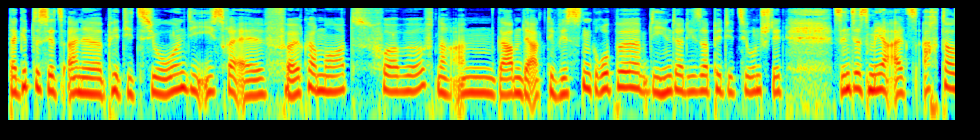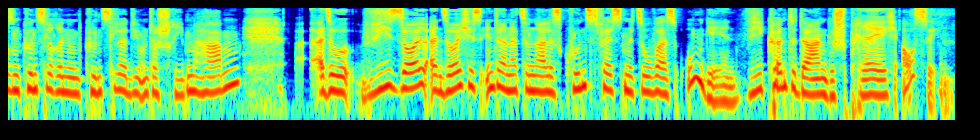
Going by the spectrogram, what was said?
da gibt es jetzt eine Petition, die Israel Völkermord vorwirft. Nach Angaben der Aktivistengruppe, die hinter dieser Petition steht, sind es mehr als 8000 Künstlerinnen und Künstler, die unterschrieben haben. Also wie soll ein solches internationales Kunstfest mit sowas umgehen? Wie könnte da ein Gespräch aussehen?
